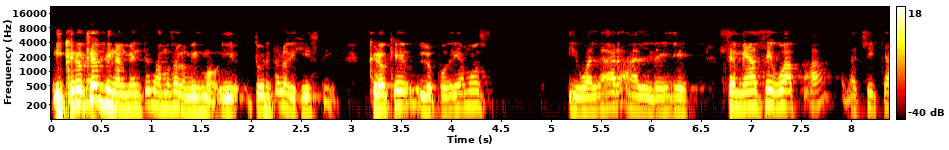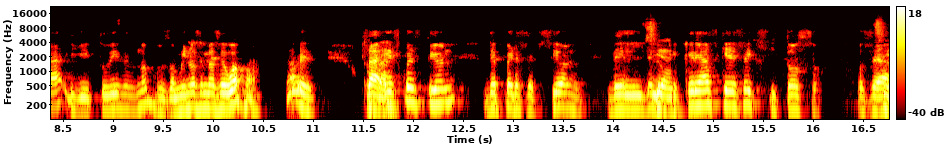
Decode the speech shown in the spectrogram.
Y creo que finalmente vamos a lo mismo. Y tú ahorita lo dijiste. Creo que lo podríamos igualar al de se me hace guapa la chica y tú dices, no, pues a mí no se me hace guapa, ¿sabes? O sea, es cuestión de percepción, de lo que creas que es exitoso. O sea,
